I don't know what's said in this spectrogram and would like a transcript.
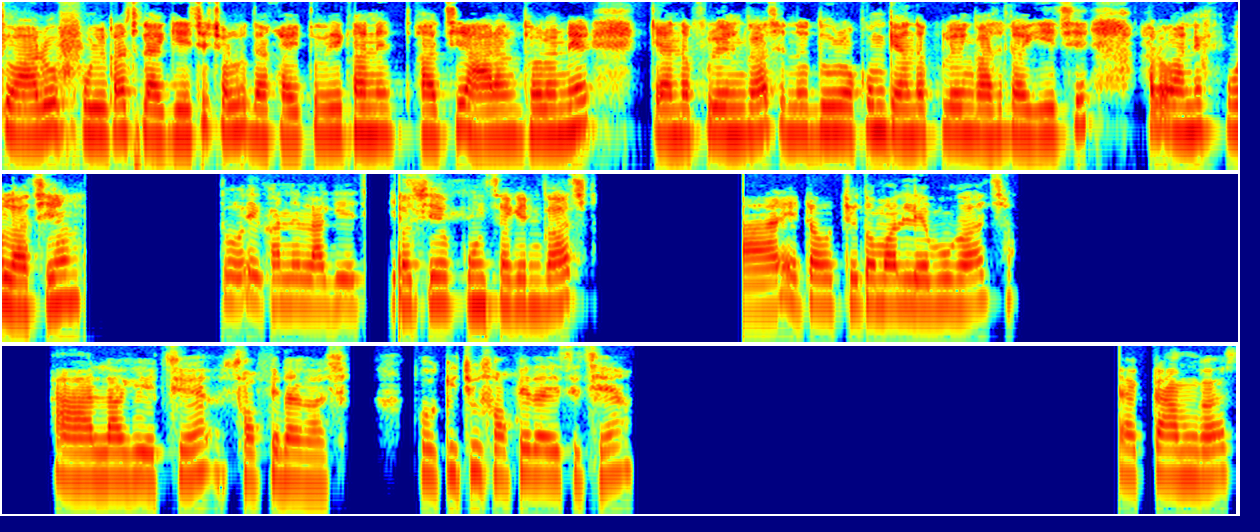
তো আরও ফুল গাছ লাগিয়েছে, চলো দেখাই। তো এখানে আছে আর এক ধরনের গ্যাঁদা ফুলের গাছ দু রকম গ্যাঁদা ফুলের গাছ লাগিয়েছে, আরও অনেক ফুল আছে। তো এখানে লাগিয়েছে হচ্ছে পুঁই গাছ, আর এটা হচ্ছে তোমার লেবু গাছ, আর লাগিয়েছে সফেদা গাছ। তো কিছু সফেদা এসেছে। একটা আম গাছ।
